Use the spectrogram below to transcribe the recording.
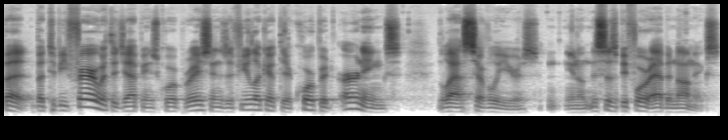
but but to be fair with the Japanese corporations, if you look at their corporate earnings the last several years, you know this is before Abenomics.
